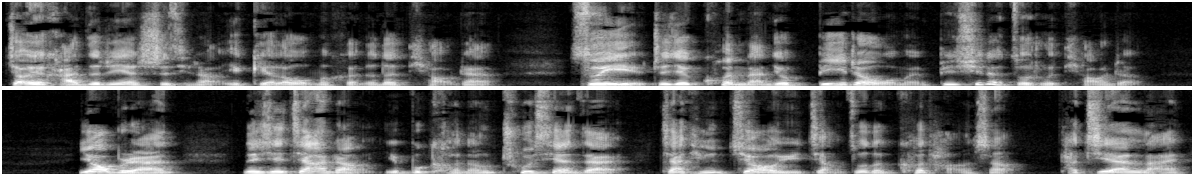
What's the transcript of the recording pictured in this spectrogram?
教育孩子这件事情上也给了我们很多的挑战，所以这些困难就逼着我们必须得做出调整，要不然。那些家长也不可能出现在家庭教育讲座的课堂上。他既然来，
